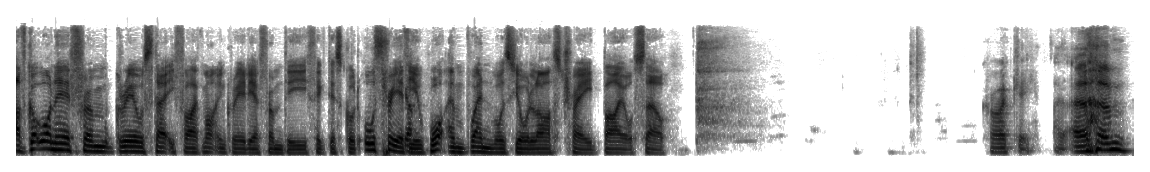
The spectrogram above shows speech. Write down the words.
I've got one here from Greals35, Martin Grelia from the Fig Discord. All three of Yep. you, what and when was your last trade, buy or sell? Crikey. Um,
